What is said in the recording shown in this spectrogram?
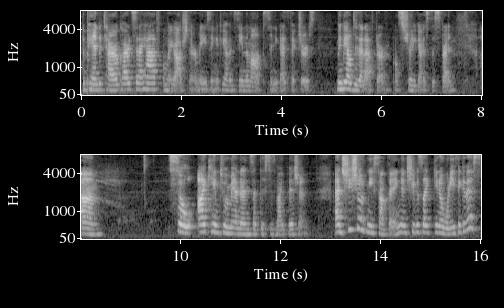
the panda tarot cards that i have. Oh my gosh they're amazing. If you haven't seen them i'll send you guys pictures. Maybe i'll do that after. I'll show you guys the spread. Um so i came to amanda and said this is my vision and she showed me something and she was like, you know, what do you think of this?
